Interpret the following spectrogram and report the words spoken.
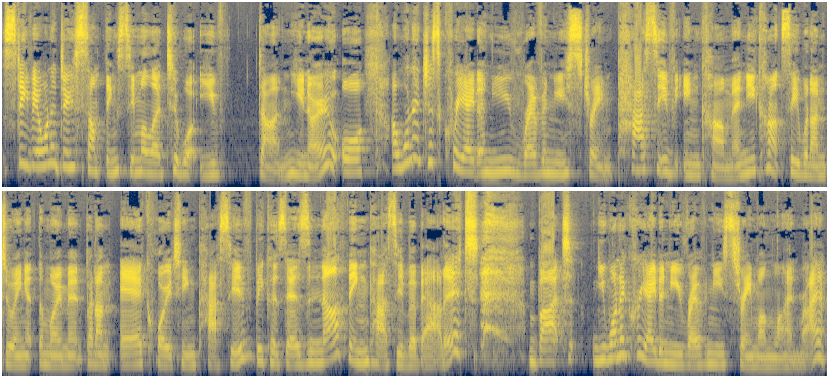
Stevie, I want to do something similar to what you've done, you know, or I want to just create a new revenue stream, passive income. And you can't see what I'm doing at the moment, but I'm air quoting passive because there's nothing passive about it. But you want to create a new revenue stream online, right?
